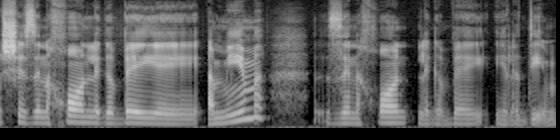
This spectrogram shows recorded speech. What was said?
שזה נכון לגבי uh, עמים, זה נכון לגבי ילדים.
